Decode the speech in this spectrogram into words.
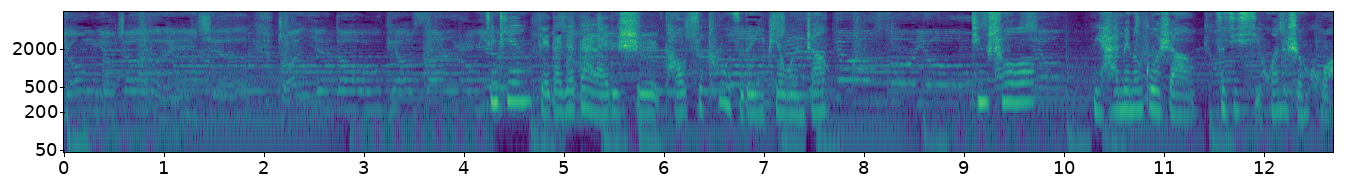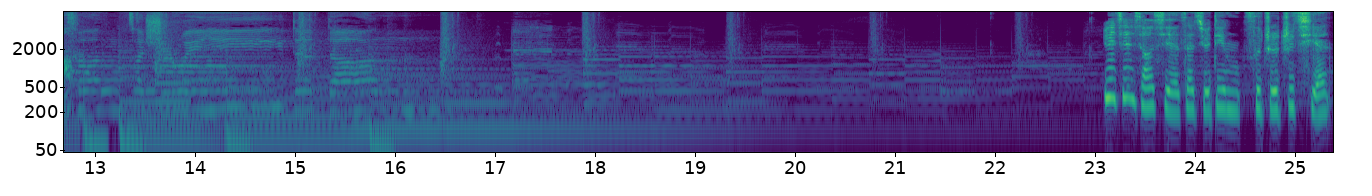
拥有着的一切，转眼都飘散如烟。今天给大家带来的是陶瓷兔子的一篇文章。听说你还没能过上自己喜欢的生活。月见小姐在决定辞职之前，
